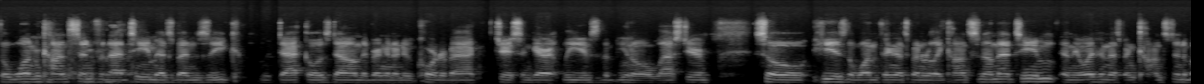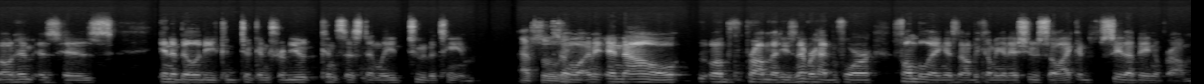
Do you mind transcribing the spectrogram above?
the one constant for that team has been Zeke. Dak goes down, they bring in a new quarterback. Jason Garrett leaves the you know last year, so he is the one thing that's been really constant on that team. And the only thing that's been constant about him is his inability to contribute consistently to the team. Absolutely. So I mean, and now a problem that he's never had before, fumbling is now becoming an issue. So I could see that being a problem.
